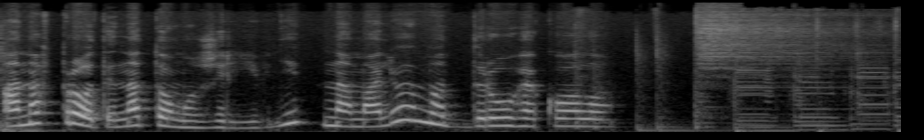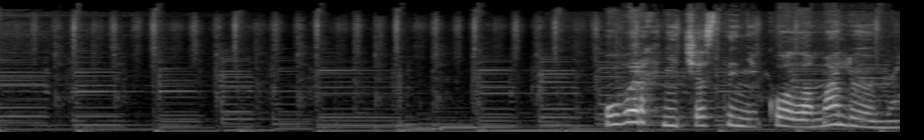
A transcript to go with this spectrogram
а навпроти на тому ж рівні намалюємо друге коло. У верхній частині кола малюємо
